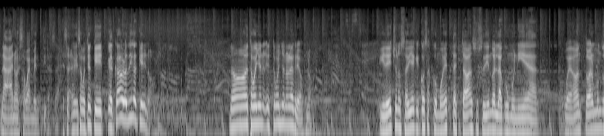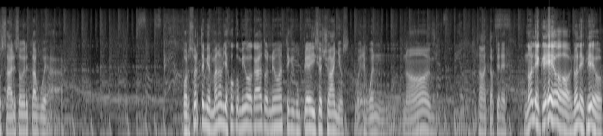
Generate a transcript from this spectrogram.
Nah, no, esa weá es mentira. esa, cuestión que, el cabro diga que no. No, este weón este yo no le creo, no. Y de hecho no sabía que cosas como esta estaban sucediendo en la comunidad. Weón, todo el mundo sabe sobre estas weas. Por suerte mi hermano viajó conmigo a cada torneo antes que cumpliera 18 años. Bueno, bueno, no. No, esta cuestión es... No le creo, no le creo.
